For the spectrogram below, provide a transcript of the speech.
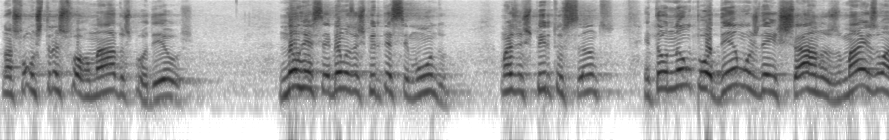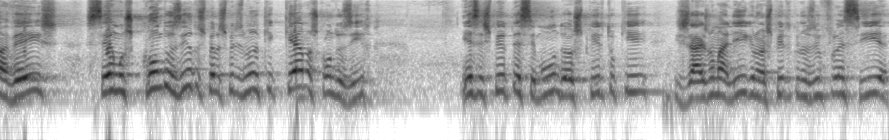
Nós fomos transformados por Deus. Não recebemos o espírito desse mundo, mas o Espírito Santo. Então não podemos deixar-nos mais uma vez sermos conduzidos pelo Espírito Santo que quer nos conduzir. E esse espírito desse mundo é o espírito que jaz no maligno, é o espírito que nos influencia.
